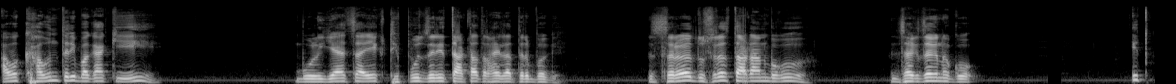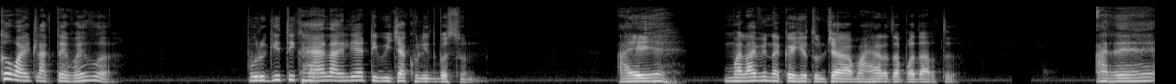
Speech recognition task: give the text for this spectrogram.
अहो खाऊन तरी बघा की. मुळग्याचा एक ठिपूस जरी ताटात राहिला तर बघ. सरळ दुसरंच ताटान बघू. झगझग नको. इतकं वाईट लागतंय वैव पुरगी ती खायला लागली आहे टी व्हीच्या खोलीत बसून. आहे मला बी नको हे तुमच्या माहेरचा पदार्थ. अरे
